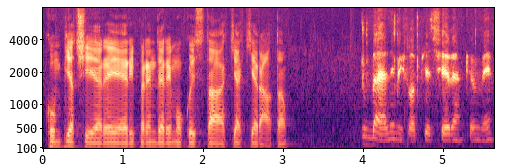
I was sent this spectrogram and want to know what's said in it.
con piacere riprenderemo questa chiacchierata. Bene, mi fa piacere anche a me.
